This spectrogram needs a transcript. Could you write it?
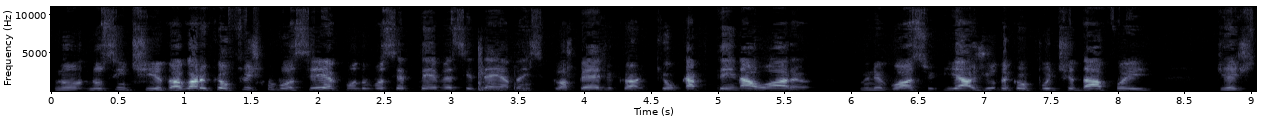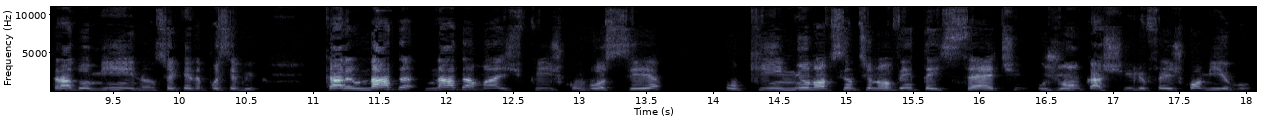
no, no, sentido. Agora, o que eu fiz com você, quando você teve essa ideia da enciclopédia, que eu, que eu captei na hora no negócio, e a ajuda que eu pude te dar foi de registrar domínio, não sei o que, depois você viu. Cara, eu nada, nada mais fiz com você o que em 1997 o João Castilho fez comigo.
